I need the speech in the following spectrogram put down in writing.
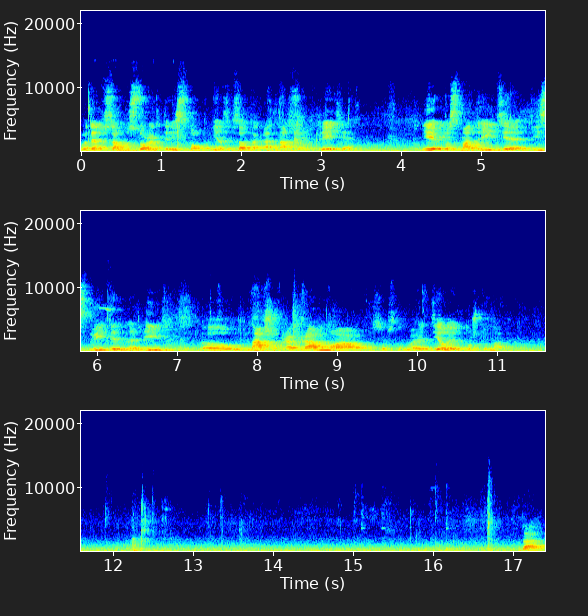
вот эту самую 43 стоп я записал как 1 43. И посмотрите, действительно ли э, наша программа, собственно говоря, делает то, что надо. Да.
